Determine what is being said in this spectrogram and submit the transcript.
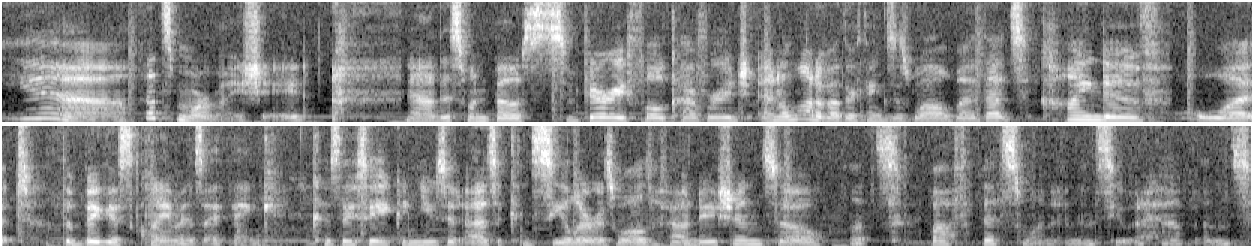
Yeah, that's more my shade. Now this one boasts very full coverage and a lot of other things as well, but that's kind of what the biggest claim is, I think. Because they say you can use it as a concealer as well as a foundation, so let's buff this one in and see what happens.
